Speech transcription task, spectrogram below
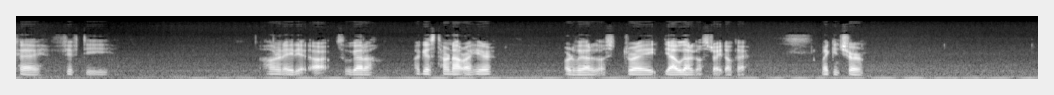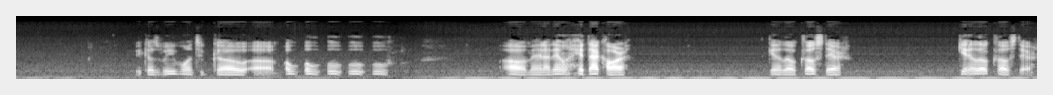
Okay, 50, 188. Alright, so we gotta, I guess, turn out right here. Or do we gotta go straight? Yeah, we gotta go straight. Okay. Making sure. Because we want to go, um, oh, oh, oh, oh, oh. Oh man, I didn't want to hit that car. Getting a little close there. Getting a little close there.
